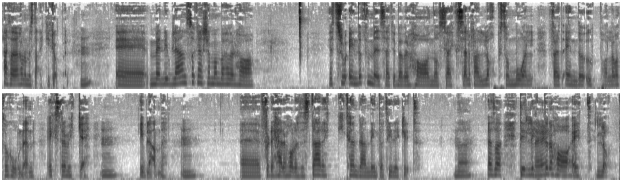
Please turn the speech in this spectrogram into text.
alltså hålla mig stark i kroppen. Mm. Eh, men ibland så kanske man behöver ha jag tror ändå för mig så att jag behöver ha något slags i alla fall lopp som mål för att ändå uppehålla motivationen extra mycket. Mm. Ibland. Mm. Eh, för det här att hålla sig stark kan ibland inte vara tillräckligt. Nej. Alltså, det är lättare Nej. att ha ett lopp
